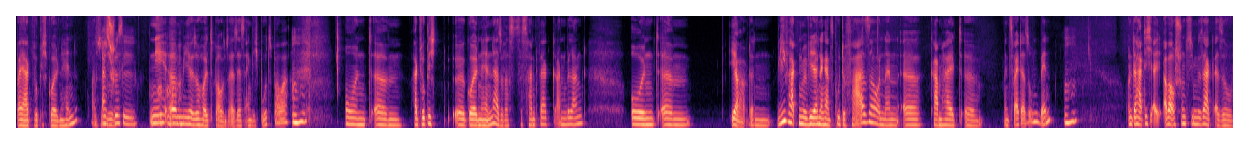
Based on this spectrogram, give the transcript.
weil er hat wirklich goldene Hände. Also Als so, Schlüssel. Nee, oh, oh. ähm, hier so Holzbau und so. Also er ist eigentlich Bootsbauer. Mhm. Und ähm, hat wirklich äh, goldene Hände, also was das Handwerk anbelangt. Und ähm, ja, dann lief, hatten wir wieder eine ganz gute Phase und dann äh, kam halt äh, mein zweiter Sohn, Ben. Mhm. Und da hatte ich aber auch schon zu ihm gesagt, also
